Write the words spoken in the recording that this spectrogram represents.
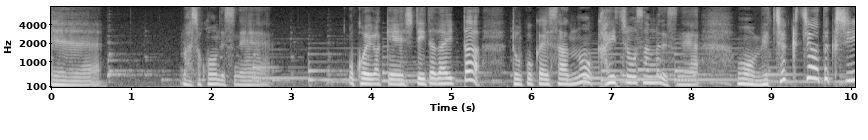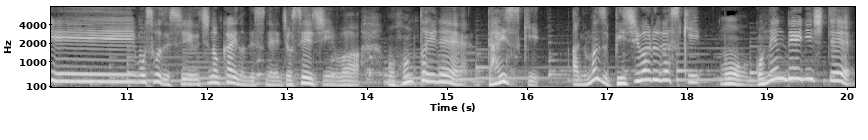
えーまあ、そこのですねお声がけしていただいた同好会さんの会長さんがですねもうめちゃくちゃ私もそうですしうちの会のですね女性陣はもう本当にね大好き。あのまずビジュアルが好き。もう5年齢にして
